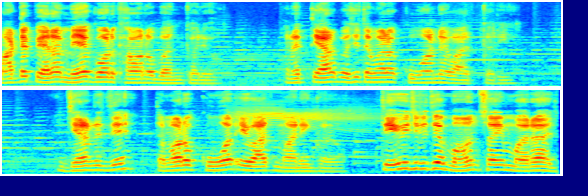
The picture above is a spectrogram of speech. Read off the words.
માટે પહેલાં મેં ગોળ ખાવાનો બંધ કર્યો અને ત્યાર પછી તમારા કુંવરને વાત કરી. જેના લીધે તમારો કુંવર એ વાત માની ગયો. તેવી જ રીતે મોહન સ્વામી મહારાજ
